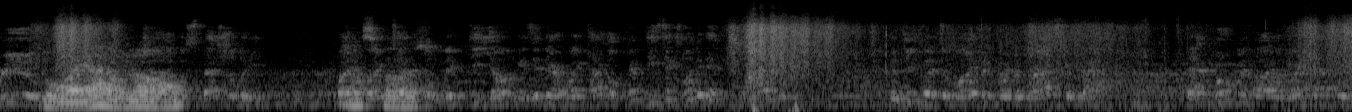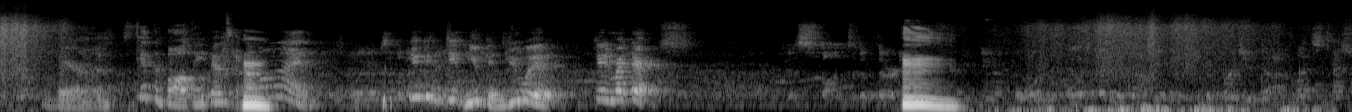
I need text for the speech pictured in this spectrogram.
really. Boy, I don't know. Especially by I the right suppose. tackle. Nick DeJong is in there at right tackle. 56. Look at him driving the defensive lineman for Nebraska back. That movement by the right tackle. DeJong. Barely. Get the ball, defense. Hmm. Come on. You can do. You can do it. Get him right there. Is spun to the 30. Hmm. Need a four. And let's make it up here. The Bridget Duck. Let's test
